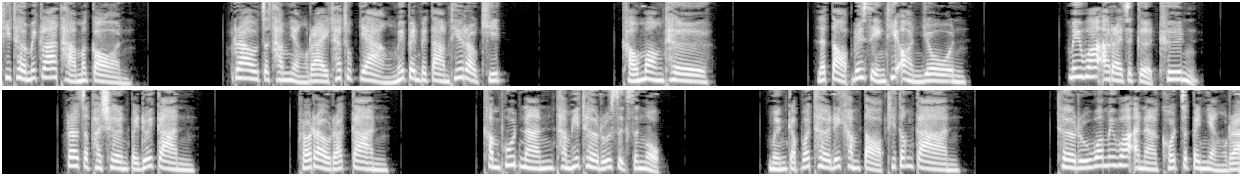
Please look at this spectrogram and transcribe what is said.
ที่เธอไม่กล้าถามมาก่อน เราจะทำอย่างไรถ้าทุกอย่างไม่เป็นไปตามที่เราคิด เขามองเธอ และตอบด้วยเสียงที่อ่อนโยน ไม่ว่าอะไรจะเกิดขึ้น เราจะเผชิญไปด้วยกัน เพราะเรารักกันคำพูดนั้นทำให้เธอรู้สึกสงบ เหมือนกับว่าเธอได้คำตอบที่ต้องการ เธอรู้ว่าไม่ว่าอนาคตจะเป็นอย่างไร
